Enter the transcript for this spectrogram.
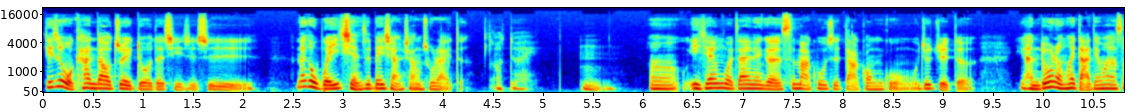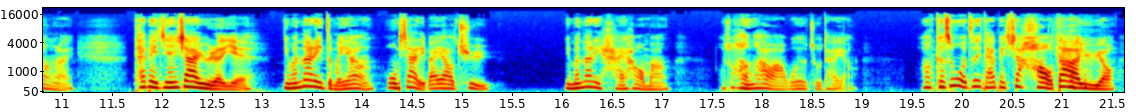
其实我看到最多的，其实是那个危险是被想象出来的。哦，对，嗯嗯，以前我在那个司马库斯打工过，我就觉得很多人会打电话上来，台北今天下雨了耶，你们那里怎么样？我们下礼拜要去，你们那里还好吗？我说很好啊，我有出太阳啊，可是我这里台北下好大雨哦。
